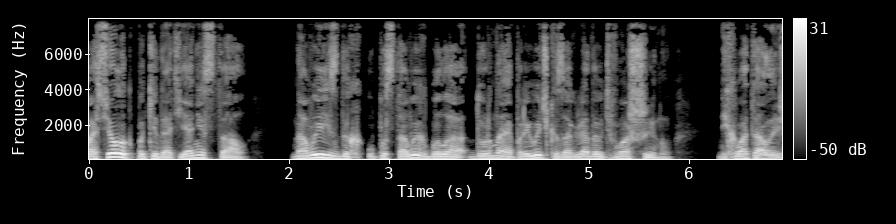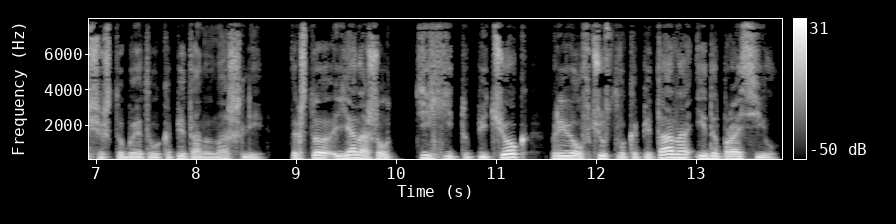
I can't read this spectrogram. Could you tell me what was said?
Поселок покидать я не стал. На выездах у постовых была дурная привычка заглядывать в машину. Не хватало еще, чтобы этого капитана нашли. Так что я нашел тихий тупичок, привел в чувство капитана и допросил.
